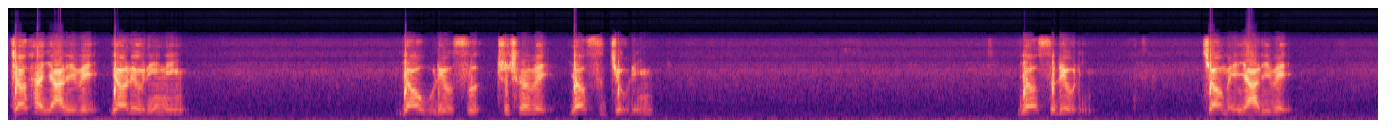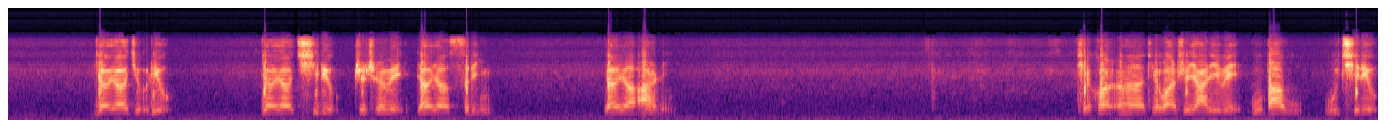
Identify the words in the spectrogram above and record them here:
焦炭压力位幺六零零。幺五六四支撑位幺四九零，幺四六零，焦煤压力位幺幺九六、幺幺七六，支撑位幺幺四零、幺幺二零。铁矿呃铁矿石压力位五八五、五七六，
